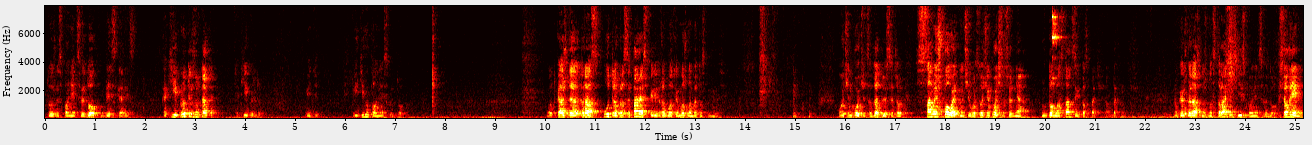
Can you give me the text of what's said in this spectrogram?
Ты должен исполнять свой долг бескорыстно. Какие придут результаты, какие придут. Иди. Иди выполняй свой долг. Вот каждый раз утром просыпаясь перед работой, можно об этом вспоминать. Очень хочется, да, то есть это с самой школы это началось. Очень хочется сегодня дома остаться и поспать, отдохнуть. Но каждый раз нужно вставать и исполнять свой долг. Всё время.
